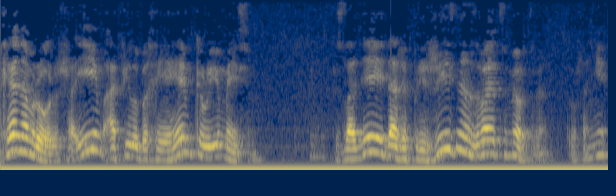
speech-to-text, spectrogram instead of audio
Хен амру, шаим афилу бахеем круим мейсим. Злодеи даже при жизни называются мертвыми, потому что они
